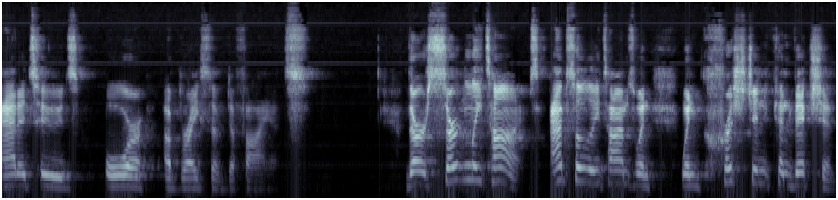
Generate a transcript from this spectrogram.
attitudes or abrasive defiance. There are certainly times, absolutely times, when, when Christian conviction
